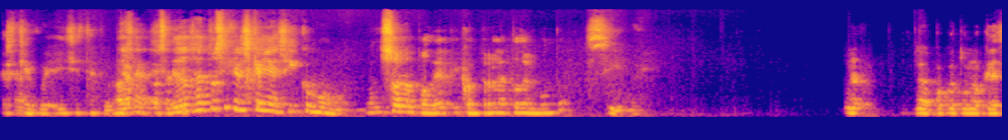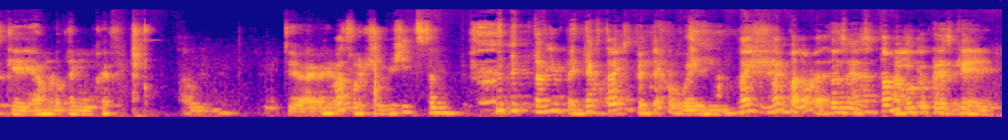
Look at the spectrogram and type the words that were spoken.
Es que, güey, sí está cabrón. O sea, o sea, o sea, ¿tú sí crees que hay así como un solo poder que controla a todo el mundo? Sí, güey. No, ¿Tampoco tú no crees que AMLO tenga un jefe? Obviamente. Sí, Y más porque el viejito está bien, Está bien pendejo. está bien pendejo, güey. No hay, no hay palabras. Entonces, Ah, está ¿a muy poco idiota, crees que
